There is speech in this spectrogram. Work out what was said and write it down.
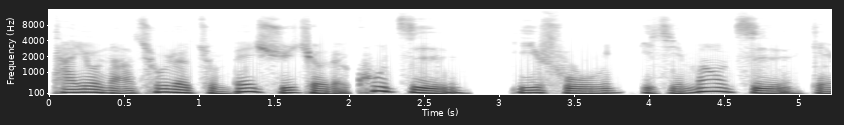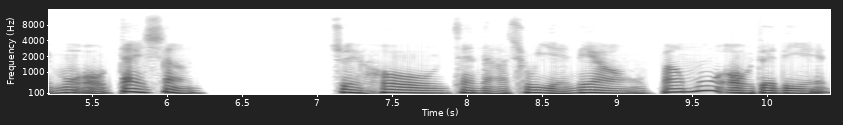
他又拿出了准备许久的裤子、衣服以及帽子给木偶戴上，最后再拿出颜料帮木偶的脸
